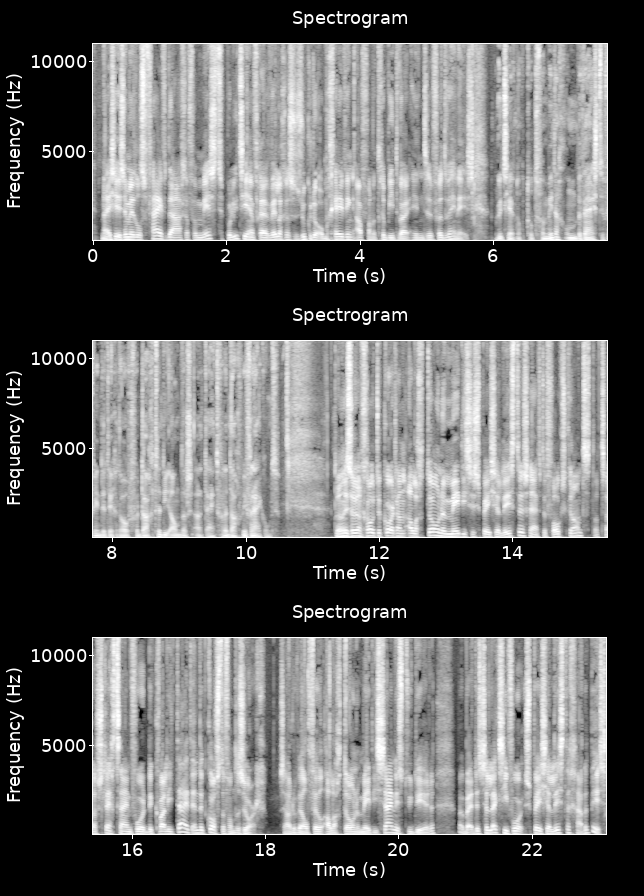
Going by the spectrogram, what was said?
Het meisje is inmiddels vijf dagen vermist. Politie en vrijwilligers zoeken de omgeving af van het gebied waarin ze verdwenen is. De politie heeft nog tot vanmiddag om bewijs te vinden tegen de hoofdverdachte... die anders aan het eind van de dag weer vrijkomt. Dan is er een groot tekort aan allochtone medische specialisten, schrijft de Volkskrant. Dat zou slecht zijn voor de kwaliteit en de kosten van de zorg zouden wel veel allochtone medicijnen studeren... maar bij de selectie voor specialisten gaat het mis.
